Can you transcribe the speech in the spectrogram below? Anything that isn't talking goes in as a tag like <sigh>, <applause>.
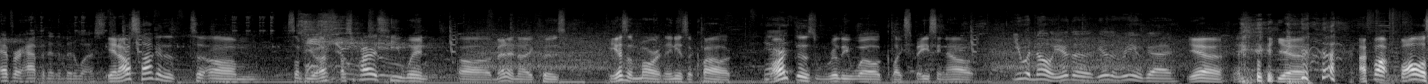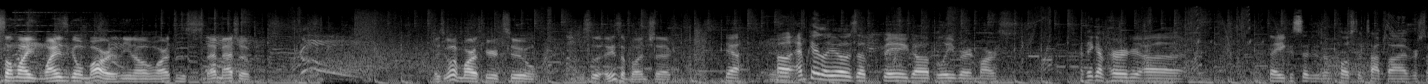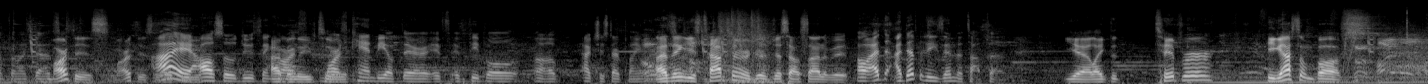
ever happened in the Midwest. Yeah, and I was talking to, to um some people. I, I'm surprised he went uh, Meta Knight because he has a Marth and he has a Cloud. Yeah. Marth does really well, like spacing out. You would know. You're the you're the Ryu guy. Yeah, <laughs> yeah. I fought Fall, so I'm like, why is he going Marth? You know, Marth is that matchup. He's going Marth here too. It's a, I think it's a button check. Yeah. Uh, MK Leo is a big uh, believer in Marth. I think I've heard uh, that he considers him close to top five or something like that. Marth is Marth is. I also do think I Marth, believe, too. Marth can be up there if, if people uh, actually start playing. with I think he's top ten or just, just outside of it. Oh, I, I definitely he's in the top ten. Yeah, like the Tipper, he got some buffs.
